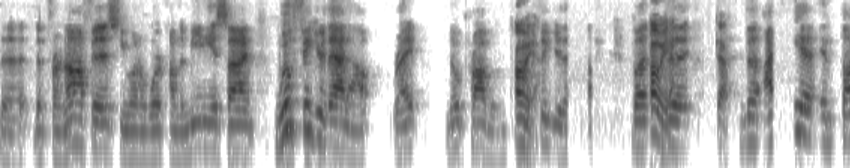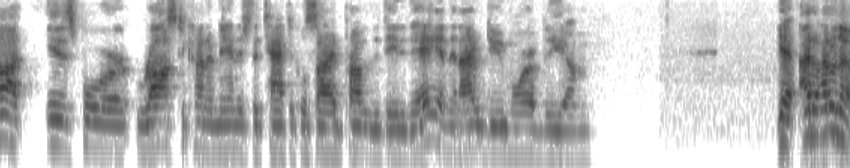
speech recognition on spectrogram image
the the front office. You want to work on the media side. We'll figure that out, right? No problem. Oh, we'll figure that out. But Oh, yeah. the, the idea and thought is for Ross to kind of manage the tactical side, probably the day to day, and then I do more of the. Um, yeah, I don't, I don't know.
